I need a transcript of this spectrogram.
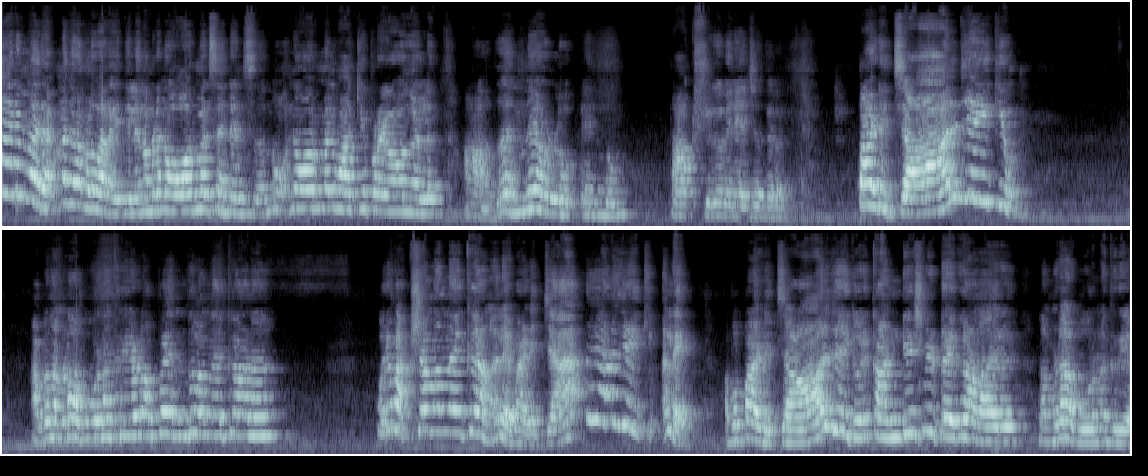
ഞാനും വരാം. എന്നൊക്കെ നമ്മൾ പറയത്തില്ലേ? നമ്മുടെ നോർമൽ സെന്റൻസ് നോർമൽ വാക്യ പ്രയോഗങ്ങളിൽ ആ അത് തന്നെ ഉള്ളൂ എന്തും പാക്ഷിക വിനേശത്തിൽ. പഠിച്ചാൽ ജയിക്കും. അപ്പൊ നമ്മുടെ അപൂർണക്രിയയോടൊപ്പം എന്ത് വന്നേക്കാണ്? ഒരു പക്ഷം വന്നേക്കാണ് അല്ലെ? പഠിച്ചാൽ ജയിക്കും അല്ലെ? അപ്പൊ പഠിച്ചാൽ ജയിക്കും. ഒരു കണ്ടീഷൻ ഇട്ടേക്കാണ് ആര്? നമ്മുടെ അപൂർണക്രിയ. ക്രിയ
